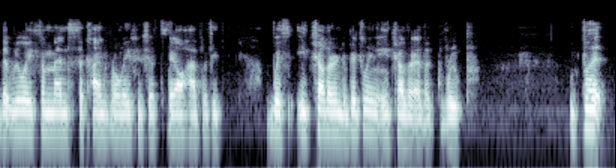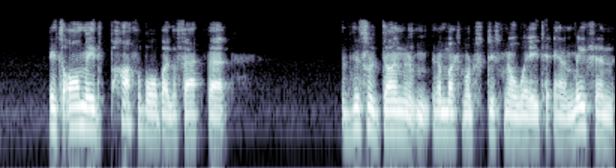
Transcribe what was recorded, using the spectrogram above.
that really cements the kind of relationships they all have with each, with each other individually and each other as a group. But it's all made possible by the fact that this was done in a much more traditional way to animation,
